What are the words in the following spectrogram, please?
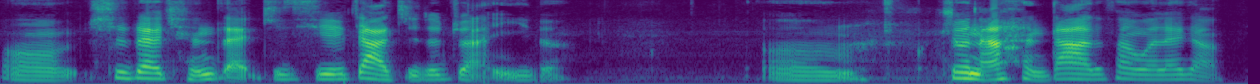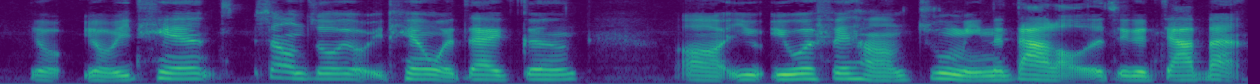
嗯，是在承载这些价值的转移的。嗯，就拿很大的范围来讲，有有一天，上周有一天，我在跟呃一一位非常著名的大佬的这个家办，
